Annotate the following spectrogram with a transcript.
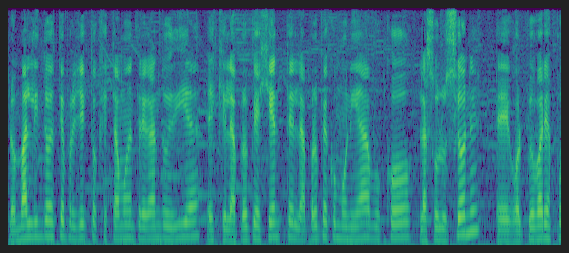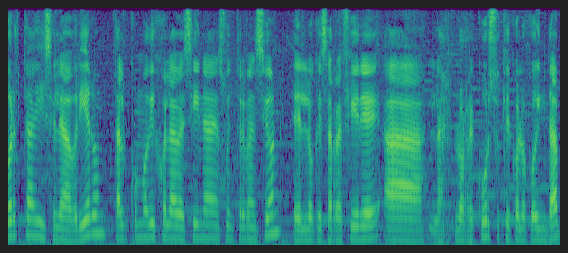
Lo más lindo de este proyecto que estamos entregando hoy día es que la propia gente, la propia comunidad buscó las soluciones, eh, golpeó varias puertas y se le abrieron, tal como dijo la vecina en su intervención, en lo que se refiere a los recursos que colocó INDAP,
